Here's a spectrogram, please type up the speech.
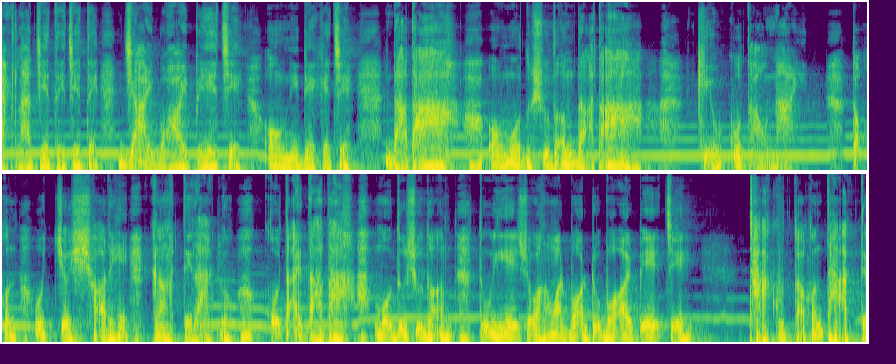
একলা যেতে যেতে যাই ভয় পেয়েছে, অমনি ডেকেছে, দাদা, ও মধুসূদন দাদা, কেউ কোথাও নাই। তখন উচ্চস্বরে কাঁদতে লাগল, কোথায় দাদা, মধুসূদন তুই এসো, আমার বড্ড ভয় পেয়েছে। ঠাকুর তখন থাকতে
